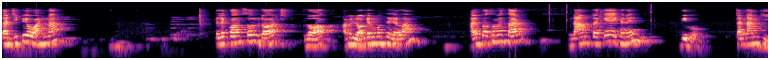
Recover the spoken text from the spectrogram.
তার জিপিএ ওয়ান না? তাহলে কনসোল ডট লগ আমি লগের মধ্যে গেলাম। আমি প্রথমে তার নামটাকে এখানে দিব। তার নাম কি?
